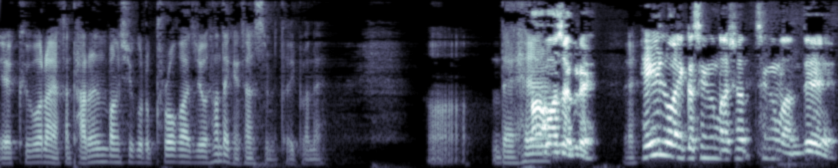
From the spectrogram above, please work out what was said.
예, 그거랑 약간 다른 방식으로 풀어가지고 상당히 괜찮습니다, 이번에. 어, 근데 헬, 아 맞아 그래. 네. 헤일로 하니까 생각나셨 생각나는데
